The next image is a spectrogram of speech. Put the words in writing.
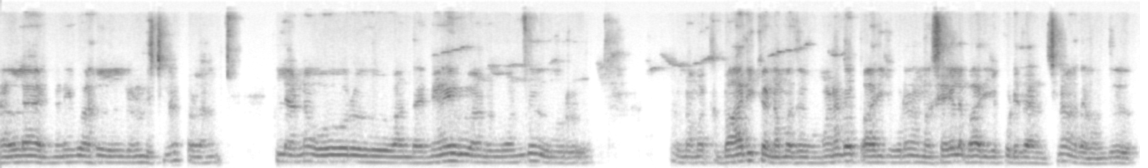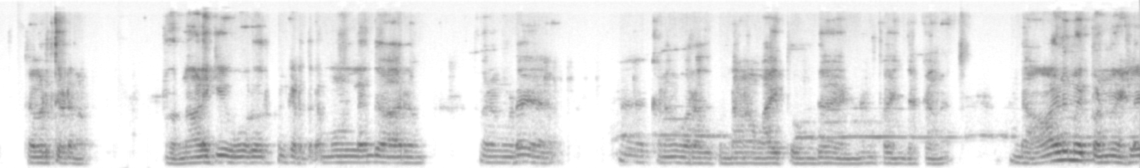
நல்ல நினைவுகள் இருந்துச்சுன்னா கொள்ளலாம். இல்லைன்னா ஒவ்வொரு அந்த நினைவானது வந்து ஒரு நமக்கு பாதிக்க நமது மனதை பாதிக்க கூட நம்ம செயலை பாதிக்கக்கூடியதாக இருந்துச்சுன்னா அதை வந்து தவிர்த்துடணும் ஒரு நாளைக்கு ஒவ்வொருவருக்கும் கிட்டத்தட்ட மூணுலேருந்து ஆறு வரை கூட கனவு வர்றதுக்கு உண்டான வாய்ப்பு உண்டு என்னன்னு பயந்துருக்காங்க இந்த ஆளுமை பன்மைகளை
